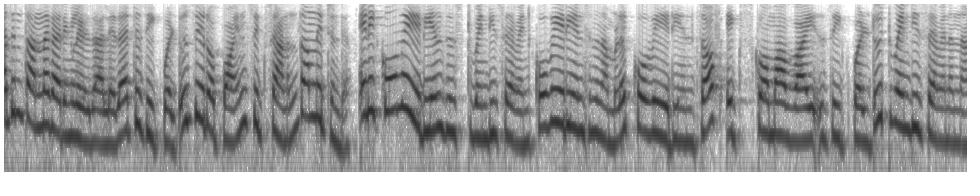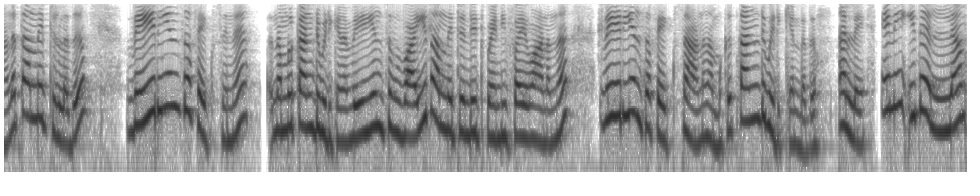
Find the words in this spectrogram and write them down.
അതും തന്ന കാര്യങ്ങൾ എഴുതാല്ലേ? That is equal to zero point six ആണെന്ന് തന്നിട്ടുണ്ട്. ഇനി കോവേരിയൻസ് ഇസ് ട്വന്റി സെവൻ കോവേരിയൻസിന് നമ്മൾ covariance of x comma y is equal to twenty seven എന്നാണ് തന്നിട്ടുള്ളത്. വേരിയൻസ് ഓഫ് എക്സിന് നമ്മൾ കണ്ടുപിടിക്കണം. വേരിയൻസ് ഓഫ് വൈ തന്നിട്ടുണ്ട് ട്വന്റി ഫൈവ് ആണെന്ന്. വേരിയൻസ് ഓഫ് എക്സ് ആണ് നമുക്ക് കണ്ടുപിടിക്കേണ്ടത്. അല്ലേ? ഇനി ഇതെല്ലാം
